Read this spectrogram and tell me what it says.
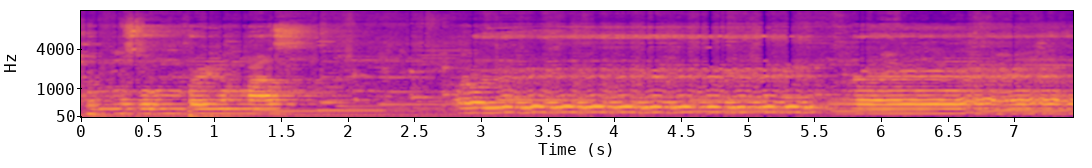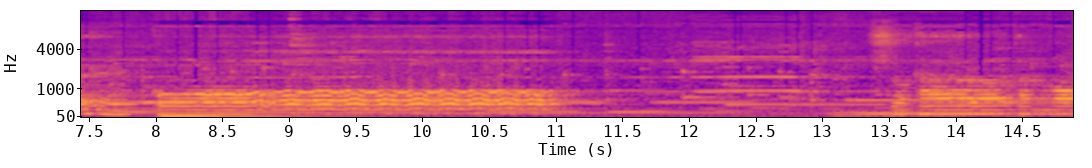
ngagem sumping emas Reko. Sekara tengo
